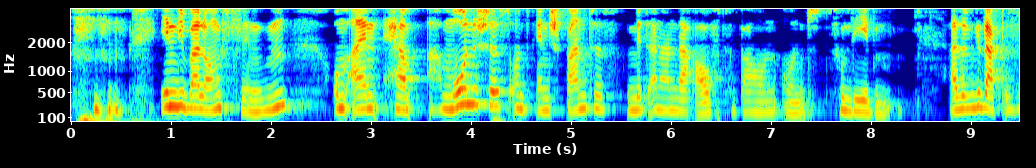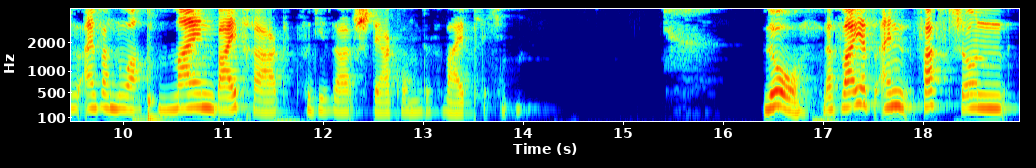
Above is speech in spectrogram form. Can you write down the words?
in die Balance finden, um ein harmonisches und entspanntes Miteinander aufzubauen und zu leben. Also wie gesagt, es ist einfach nur mein Beitrag zu dieser Stärkung des Weiblichen. So, das war jetzt ein fast schon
